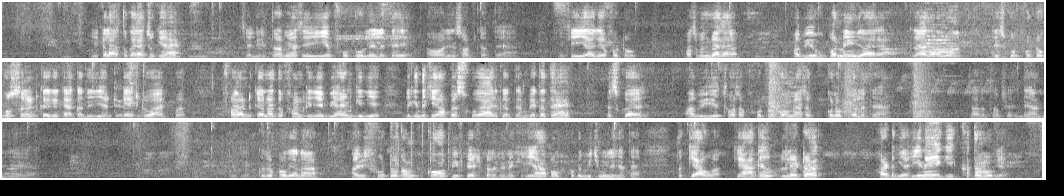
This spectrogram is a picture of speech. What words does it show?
ये क्लास तो करा चुके हैं। चलिए तो हम यहाँ से ये फ़ोटो ले लेते हैं और इंसर्ट करते हैं। देखिए, ये आ गया फ़ोटो और समझ में आ रहा है? अब ये ऊपर नहीं जा रहा। जा रहा है ना? तो इसको फ़ोटो को सेलेक्ट करके क्या कर दीजिए? टेक्स्ट टू आर्ट पर। फ्रंट करना है तो फ्रंट कीजिए बिहाइंड कीजिए। लेकिन देखिए, यहाँ पर स्क्वायर करते हैं। हम क्या कहते हैं? स्क्वायर अभी ये थोड़ा सा फ़ोटो को हम यहाँ से क्रॉप कर लेते हैं। चारों तरफ़ से, ध्यान दीजिएगा। ठीक है क्रॉप हो गया ना? अब इस फ़ोटो को हम कॉपी पेस्ट कर लेते हैं। देखिए, यहाँ पर हम फ़ोटो बीच में ले जाते हैं। तो क्या हुआ? कि यहाँ के लेटर हट गया। ये नहीं कि ख़त्म हो गया।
